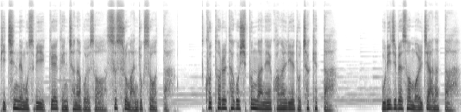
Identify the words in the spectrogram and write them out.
비친 내 모습이 꽤 괜찮아 보여서 스스로 만족스러웠다. 스쿠터를 타고 10분 만에 광안리에 도착했다. 우리 집에서 멀지 않았다.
